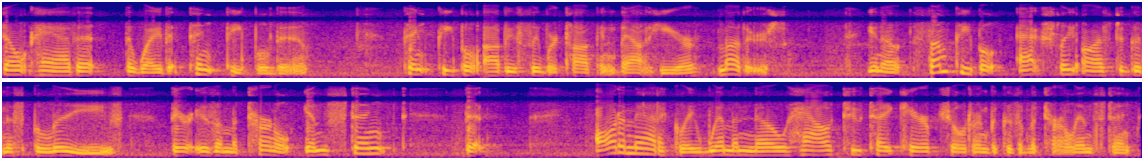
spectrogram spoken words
don't have it the way that pink people do. Pink people, obviously, we're talking about here, mothers. You know, some people actually, honest to goodness, believe there is a maternal instinct that automatically women know how to take care of children because of maternal instinct.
